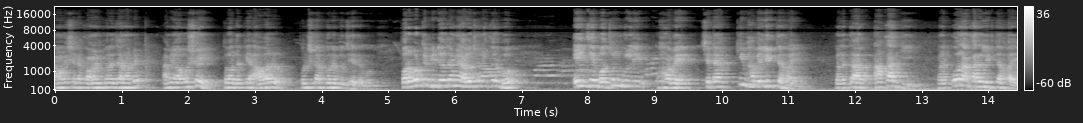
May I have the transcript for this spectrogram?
আমাকে সেটা কমেন্ট করে জানাবে। আমি অবশ্যই তোমাদেরকে আবারও পরিষ্কার করে বুঝিয়ে দেবো। পরবর্তী ভিডিওতে আমি আলোচনা করব, এই যে বচনগুলি হবে, সেটা কীভাবে লিখতে হয় মানে তার আকার কি মানে কোন আকারে লিখতে হয়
